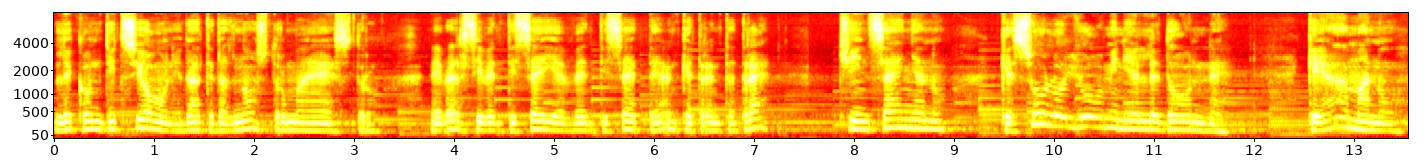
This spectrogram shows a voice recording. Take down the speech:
le condizioni date dal nostro Maestro nei versi 26 e 27 e anche 33 ci insegnano che solo gli uomini e le donne che amano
